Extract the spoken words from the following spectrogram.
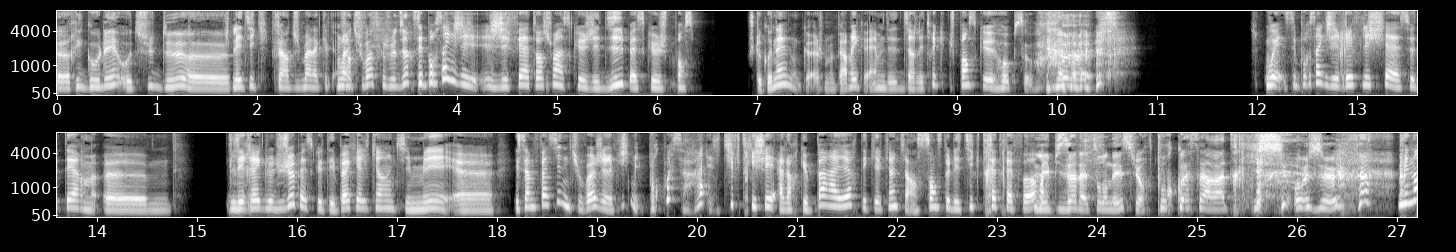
euh, rigoler au-dessus de euh, L'éthique. faire du mal à quelqu'un. Enfin, tu vois ce que je veux dire? C'est pour ça que j'ai fait attention à ce que j'ai dit parce que je pense. Je te connais, donc euh, je me permets quand même de dire les trucs. Je pense que I hope so. ouais, c'est pour ça que j'ai réfléchi à ce terme, euh, les règles du jeu, parce que t'es pas quelqu'un qui met. euh, Et ça me fascine, tu vois. J'ai réfléchi, mais pourquoi Sarah, elle kiffe tricher Alors que par ailleurs, t'es quelqu'un qui a un sens de l'éthique très très fort? L'épisode a tourné sur pourquoi Sarah triche au jeu. Mais non,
